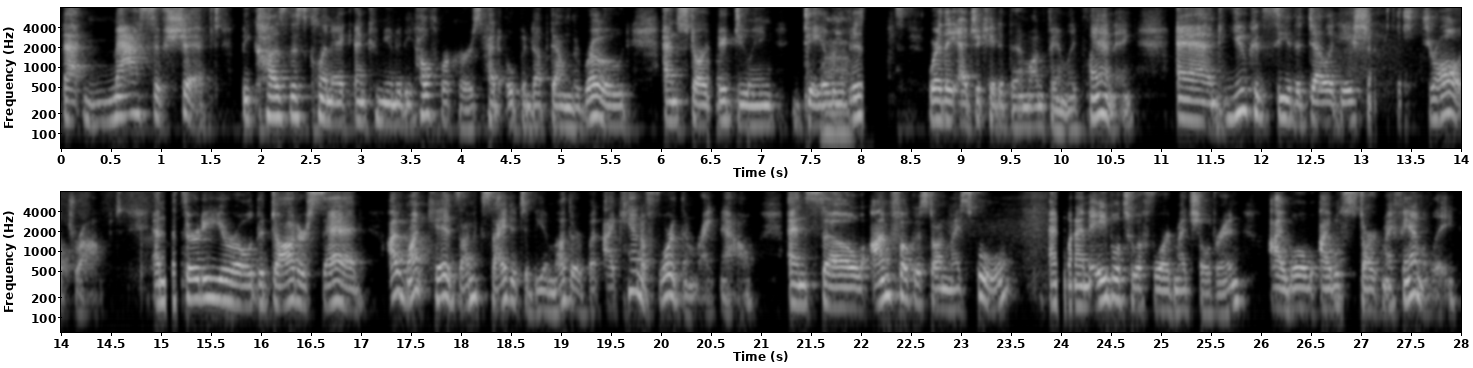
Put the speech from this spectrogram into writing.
that massive shift because this clinic and community health workers had opened up down the road and started doing daily wow. visits where they educated them on family planning. And you could see the delegation just jaw dropped. And the 30 year old, the daughter said, I want kids. I'm excited to be a mother, but I can't afford them right now. And so I'm focused on my school. And when I'm able to afford my children, I will I will start my family.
